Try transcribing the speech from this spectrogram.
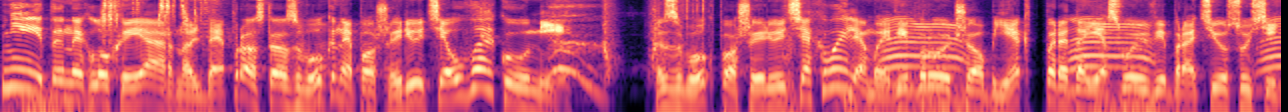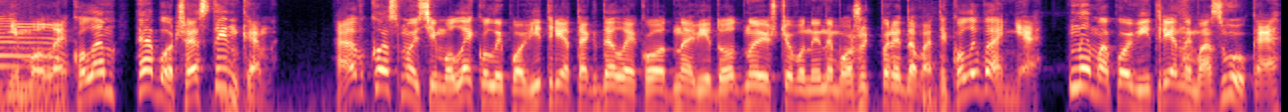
Ні, ти не глухий, Арнольде, просто звук не поширюється у вакуумі. Звук поширюється хвилями, вібруючи об'єкт передає свою вібрацію сусіднім молекулам або частинкам. А в космосі молекули повітря так далеко одна від одної, що вони не можуть передавати коливання. Нема повітря, нема звука.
